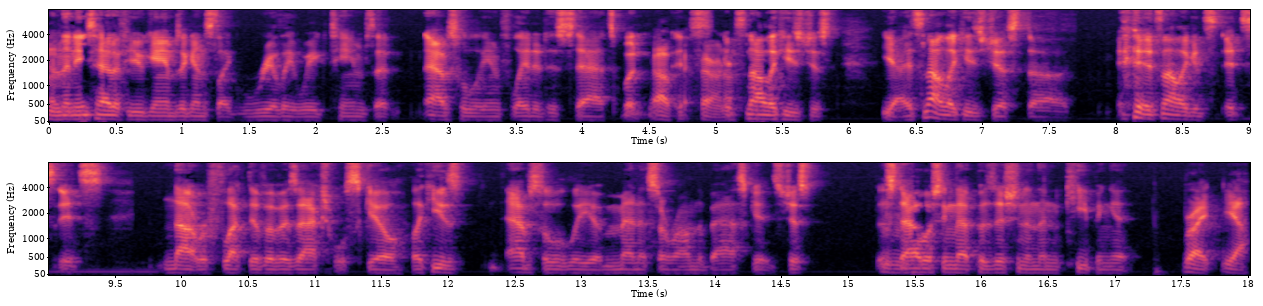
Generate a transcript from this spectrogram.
Mm-hmm. And then he's had a few games against like really weak teams that absolutely inflated his stats. But okay, it's, it's not like he's just yeah, it's not like he's just uh it's not like it's it's it's not reflective of his actual skill. Like he's absolutely a menace around the basket. It's just mm-hmm. establishing mm-hmm. that position and then keeping it. Right. Yeah.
